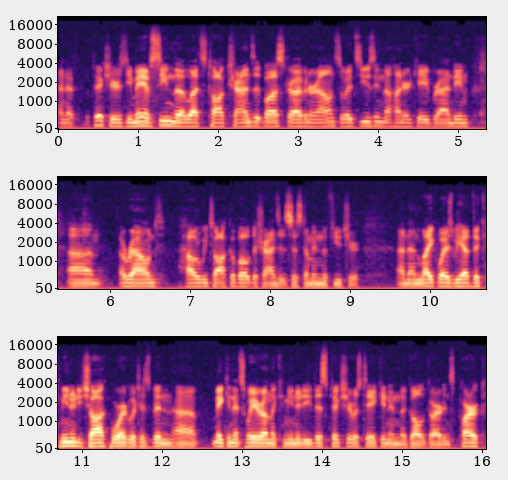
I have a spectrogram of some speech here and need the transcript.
And if the pictures, you may have seen the Let's Talk transit bus driving around. So it's using the 100K branding um, around how we talk about the transit system in the future. And then likewise, we have the community chalkboard, which has been uh, making its way around the community. This picture was taken in the Galt Gardens Park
